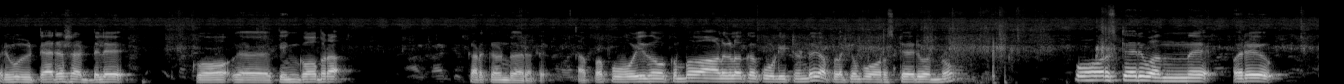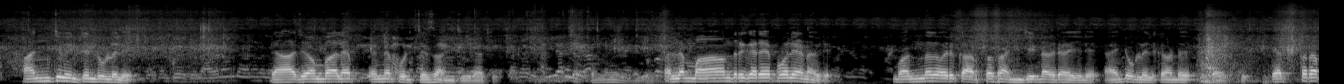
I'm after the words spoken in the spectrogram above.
ഒരു വീട്ടുകാരുടെ ഷെഡിൽ കോ കിങ് കോബ്ര കിടക്കുന്നുണ്ട് പറഞ്ഞിട്ട്. അപ്പോൾ പോയി നോക്കുമ്പോൾ ആളുകളൊക്കെ കൂടിയിട്ടുണ്ട്. അപ്പോഴേക്കും ഫോറസ്റ്റുകാർ വന്നു. ഫോറസ്റ്റുകാർ വന്ന് ഒരു അഞ്ച് മിനിറ്റിന്റെ ഉള്ളിൽ രാജവമ്പാലെ എന്നെ പിടിച്ച് സഞ്ചിയിലാക്കി. നല്ല മാന്ത്രികരെ പോലെയാണ് അവർ വന്ന് ഒരു കറുത്ത സഞ്ചി ഉണ്ട് അവർ കയ്യിൽ അതിന്റെ ഉള്ളിലേക്കാണ്ട് കയറ്റി എത്ര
